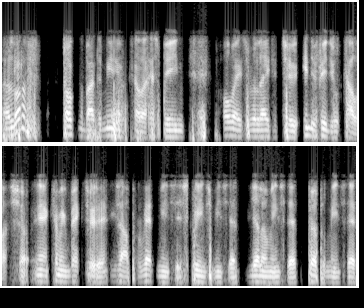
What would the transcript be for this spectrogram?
a lot of talking about the meaning of color has been always related to individual colors. So, coming back to the example, red means this, green means that, yellow means that, purple means that,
